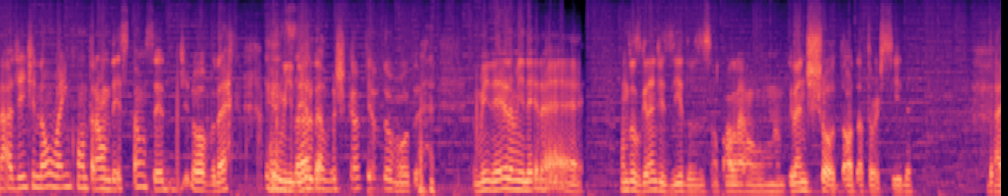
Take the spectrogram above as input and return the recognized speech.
a gente não vai encontrar um desse tão cedo de novo, né? O mineiro Exatamente. gaúcho campeão do mundo. O mineiro, mineiro é um dos grandes ídolos do São Paulo. É um grande xodó da torcida. Da-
